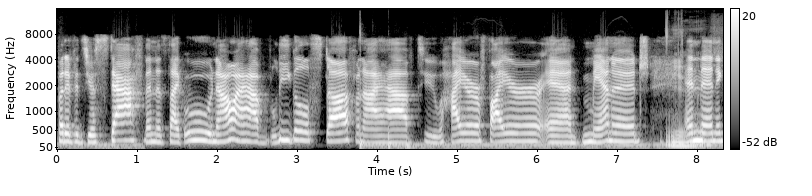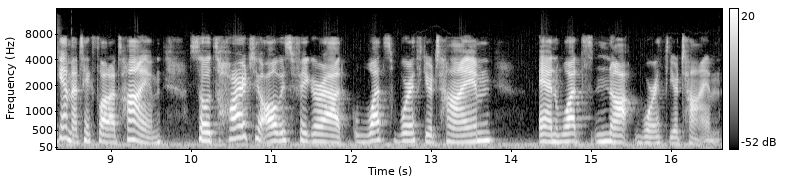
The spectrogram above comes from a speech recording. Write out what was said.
But if it's your staff, then it's like, ooh, now I have legal stuff and I have to hire, fire, and manage. Yes. And then again, that takes a lot of time. So it's hard to always figure out what's worth your time and what's not worth your time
